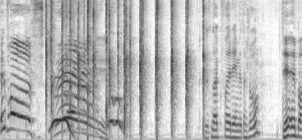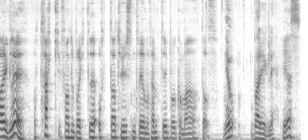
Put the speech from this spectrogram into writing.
Filmfrosk! Tusen takk for invitasjonen. Det er bare hyggelig. Og takk for at du brukte 8350 på å komme til oss. Jo, bare hyggelig. Yes.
